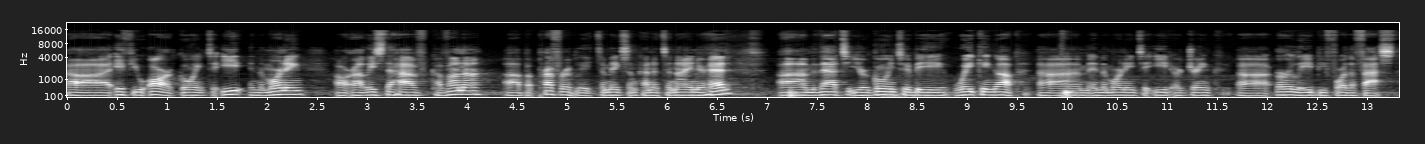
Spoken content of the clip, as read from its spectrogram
uh, if you are going to eat in the morning or at least to have kavana, uh, but preferably to make some kind of t'nai in your head um, that you're going to be waking up um, in the morning to eat or drink uh, early before the fast.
